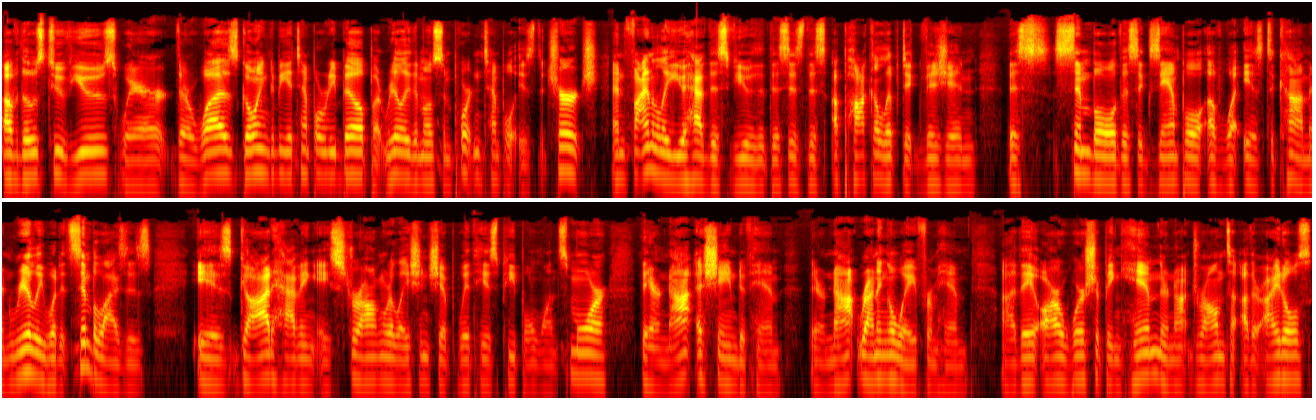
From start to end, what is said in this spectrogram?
of those two views where there was going to be a temple rebuilt, but really the most important temple is the church. And finally, you have this view that this is this apocalyptic vision, this symbol, this example of what is to come. And really, what it symbolizes is God having a strong relationship with his people once more. They are not ashamed of him. They're not running away from him. Uh, they are worshiping him. They're not drawn to other idols.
